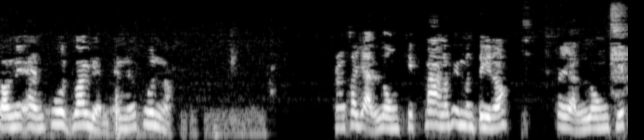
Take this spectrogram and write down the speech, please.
ตอนนี้แอนพูดว่าเหรียญแอนไม่ขึ้นอะแอนขยันลงคลิปมากนะพี่มนตรีเนาะขยันลงคลิป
